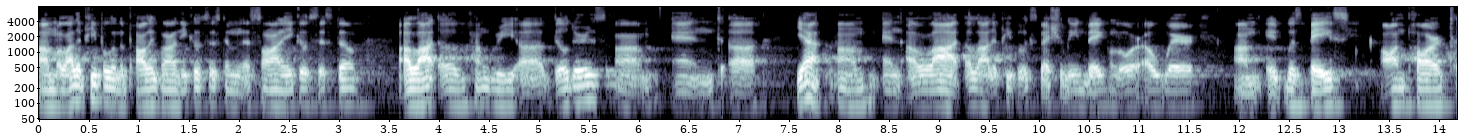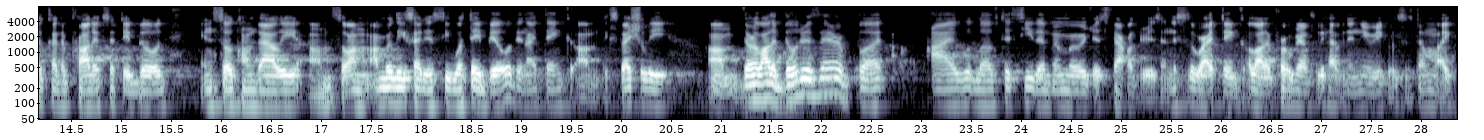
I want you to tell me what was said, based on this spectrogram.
um, a lot of people in the Polygon ecosystem, in the Solana ecosystem, a lot of hungry uh, builders, um, and uh, yeah, um, and a lot, a lot of people, especially in Bangalore, where um, it was based on par to kind of products that they build in Silicon Valley. Um, so I'm I'm really excited to see what they build, and I think um, especially. Um, there are a lot of builders there, but I would love to see them emerge as founders. And this is where I think a lot of programs we have in the Near ecosystem, like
